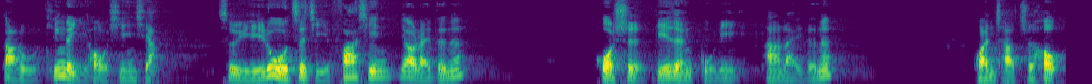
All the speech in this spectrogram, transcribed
大陆听了以后，心想：是雨露自己发心要来的呢？或是别人鼓励他来的呢？观察之后，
